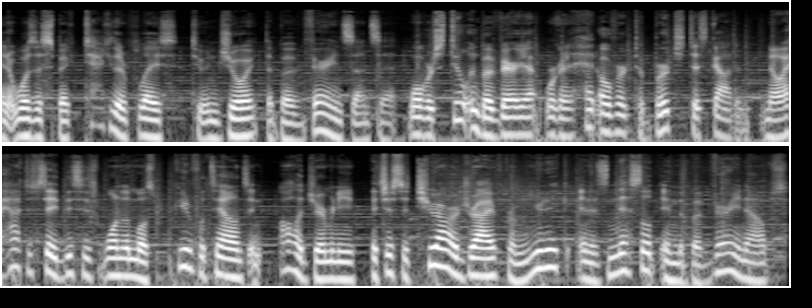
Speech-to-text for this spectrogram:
and it was a spectacular place to enjoy the Bavarian sunset. While we're still in Bavaria, we're going to head over to Berchtesgaden. Now, I have to say, this is one of the most beautiful towns in all of Germany. It's just a two hour drive from Munich and it's nestled in the Bavarian Alps.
